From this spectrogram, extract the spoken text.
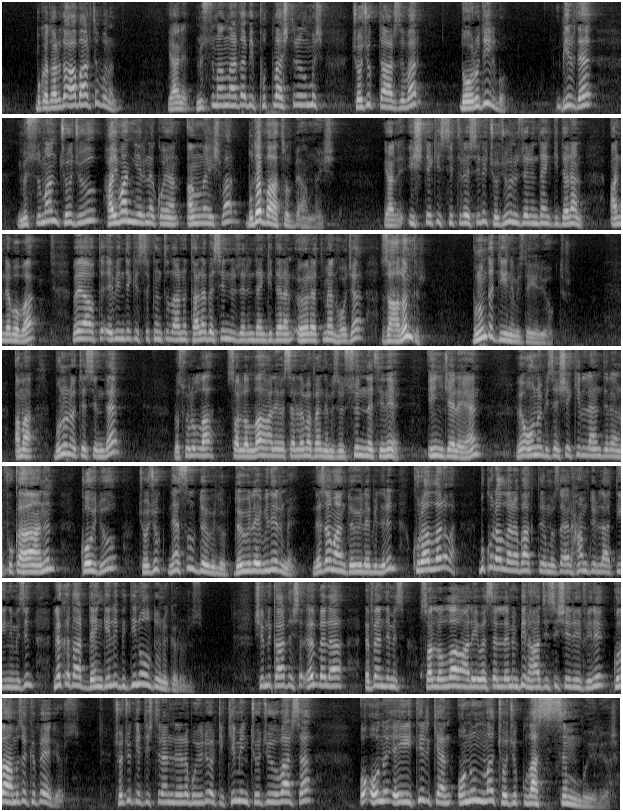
Bu kadar da abartı bunun. Yani Müslümanlarda bir putlaştırılmış çocuk tarzı var. Doğru değil bu. Bir de Müslüman çocuğu hayvan yerine koyan anlayış var. Bu da batıl bir anlayış. Yani işteki stresini çocuğun üzerinden gideren anne baba veyahut da evindeki sıkıntılarını talebesinin üzerinden gideren öğretmen hoca zalimdir. Bunun da dinimizde yeri yoktur. Ama bunun ötesinde Resulullah sallallahu aleyhi ve sellem Efendimizin sünnetini inceleyen ve onu bize şekillendiren fukahanın koyduğu çocuk nasıl dövülür, dövülebilir mi, ne zaman dövülebilirin kuralları var. Bu kurallara baktığımızda elhamdülillah dinimizin ne kadar dengeli bir din olduğunu görürüz. Şimdi kardeşler evvela Efendimiz sallallahu aleyhi ve sellemin bir hadisi şerifini kulağımıza küpe ediyoruz. Çocuk yetiştirenlere buyuruyor ki kimin çocuğu varsa o onu eğitirken onunla çocuklaşsın buyuruyor.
